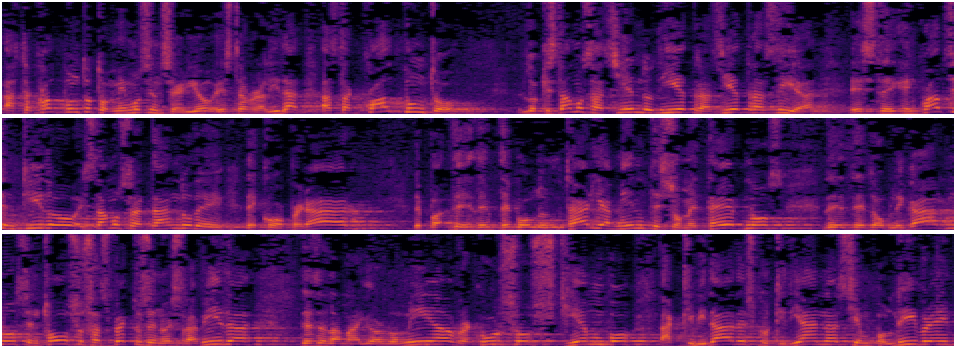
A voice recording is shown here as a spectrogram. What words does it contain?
¿hasta cuál punto tomemos en serio esta realidad? ¿Hasta cuál punto lo que estamos haciendo día tras día tras día, este, en cuál sentido estamos tratando de, cooperar, de, voluntariamente someternos, de, obligarnos en todos los aspectos de nuestra vida, desde la mayordomía, recursos, tiempo, actividades cotidianas, tiempo libre,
